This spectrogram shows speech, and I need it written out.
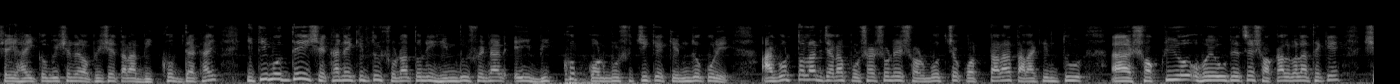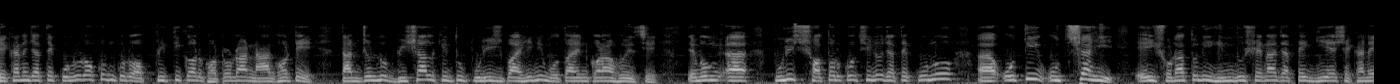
সেই হাইকমিশনের অফিসে তারা বিক্ষোভ দেখায়। ইতিমধ্যেই সেখানে কিন্তু সনাতনী হিন্দু সেনার এই বিক্ষোভ কর্মসূচিকে কেন্দ্র করে আগরতলার যারা প্রশাসনের সর্বোচ্চ কর্তারা, তারা কিন্তু সক্রিয় হয়ে উঠেছে সকালবেলা থেকে। সেখানে যাতে কোনো রকম কোনো অপ্রীতিকর ঘটনা না ঘটে, তার জন্য বিশাল কিন্তু পুলিশ বাহিনী মোতায়েন করা হয়েছে। এবং পুলিশ সতর্ক ছিল যাতে কোনো অতি উৎসাহী এই সনাতনী হিন্দু সেনা যাতে গিয়ে সেখানে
